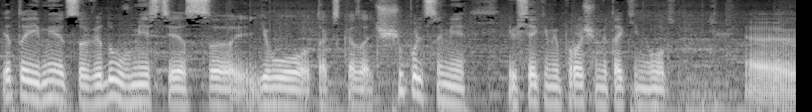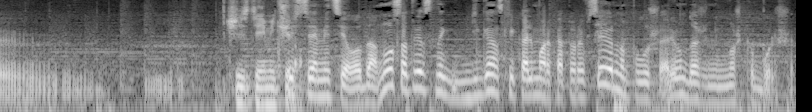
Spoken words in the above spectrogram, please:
это имеется в виду вместе с его, так сказать, щупальцами и всякими прочими такими вот э, частями тела. Частями тела, да. Но, соответственно, гигантский кальмар, который в северном полушарии, он даже немножко больше.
